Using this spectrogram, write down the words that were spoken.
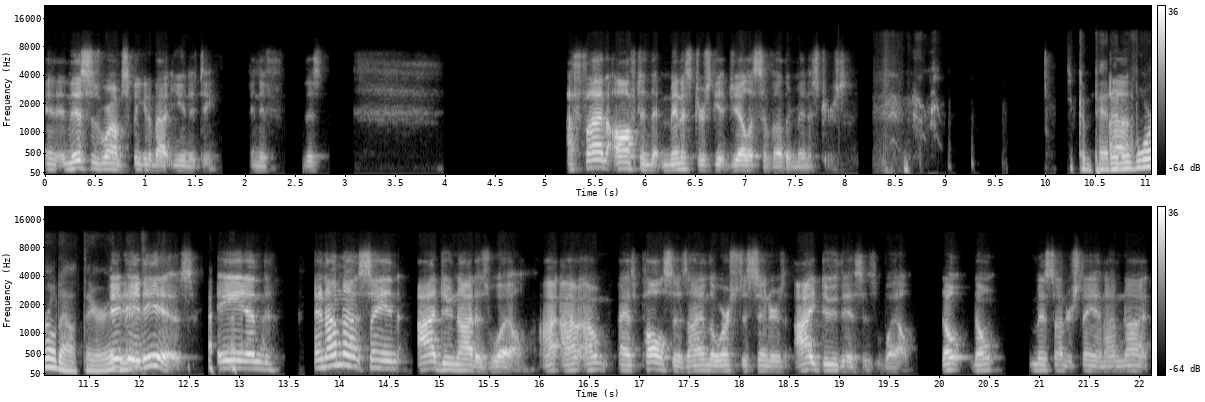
and, and this is where I'm speaking about unity. And if this, I find often that ministers get jealous of other ministers. it's a competitive uh, world out there. It, it? it is, and and I'm not saying I do not as well. I, I, I, as Paul says, I am the worst of sinners. I do this as well. don't don't misunderstand. I'm not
